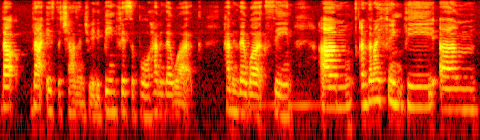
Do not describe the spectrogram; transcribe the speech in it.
That that is the challenge, really, being visible, having their work having their work seen, um, and then I think the um,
